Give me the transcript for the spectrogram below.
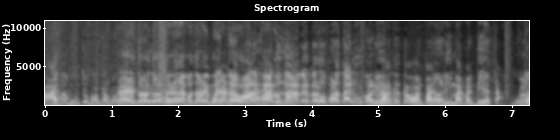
હાથ હું તો બગાલમાં દોડ દોડ કરે આખો દાડે હું જાણતો હાથ આગળ કરવો પડે તાનું. અલી હાથ હતા ઓન પાને અલી માર પાસે બે હતા. હું તો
